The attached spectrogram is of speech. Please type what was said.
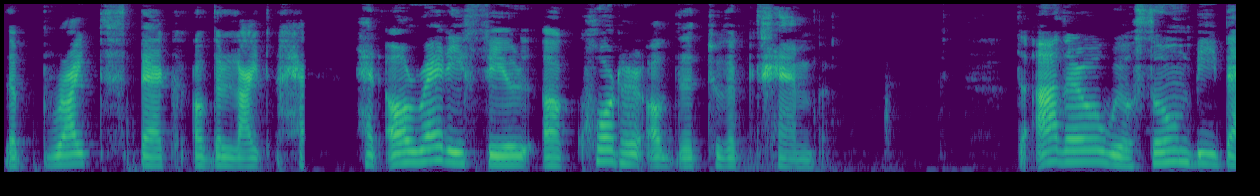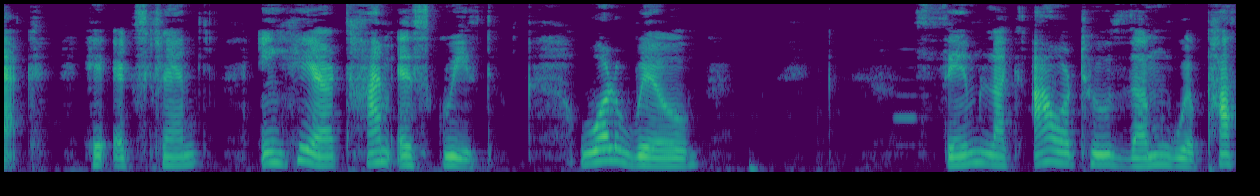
The bright speck of the light had already filled a quarter of the to the chamber. The other will soon be back, he exclaimed. In here, time is squeezed. What will seem like our two of them will pass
